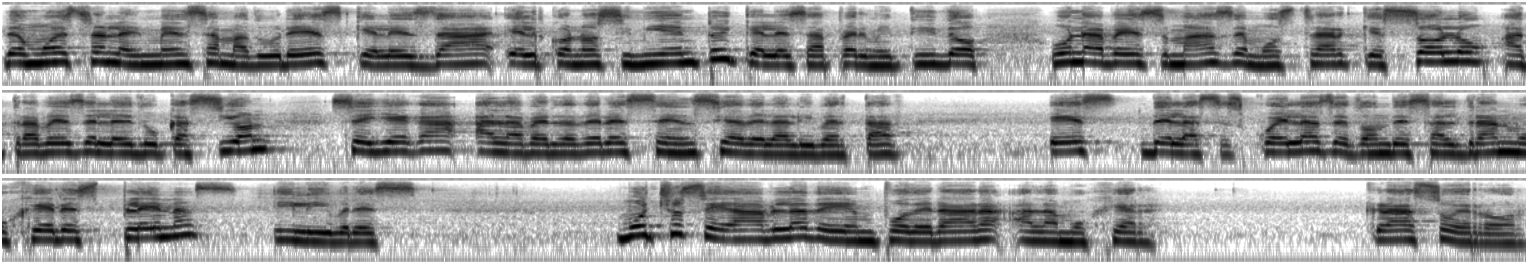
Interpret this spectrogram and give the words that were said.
demuestran la inmensa madurez que les da el conocimiento y que les ha permitido una vez más demostrar que solo a través de la educación se llega a la verdadera esencia de la libertad. Es de las escuelas de donde saldrán mujeres plenas y libres. Mucho se habla de empoderar a la mujer. Graso error.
